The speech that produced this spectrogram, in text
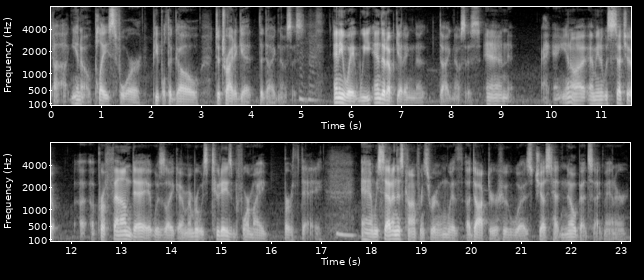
uh, you know place for people to go to try to get the diagnosis. Mm-hmm. Anyway, we ended up getting the diagnosis, and you know, I, I mean, it was such a, a, a profound day. It was like I remember it was two days before my birthday and we sat in this conference room with a doctor who was just had no bedside manner.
